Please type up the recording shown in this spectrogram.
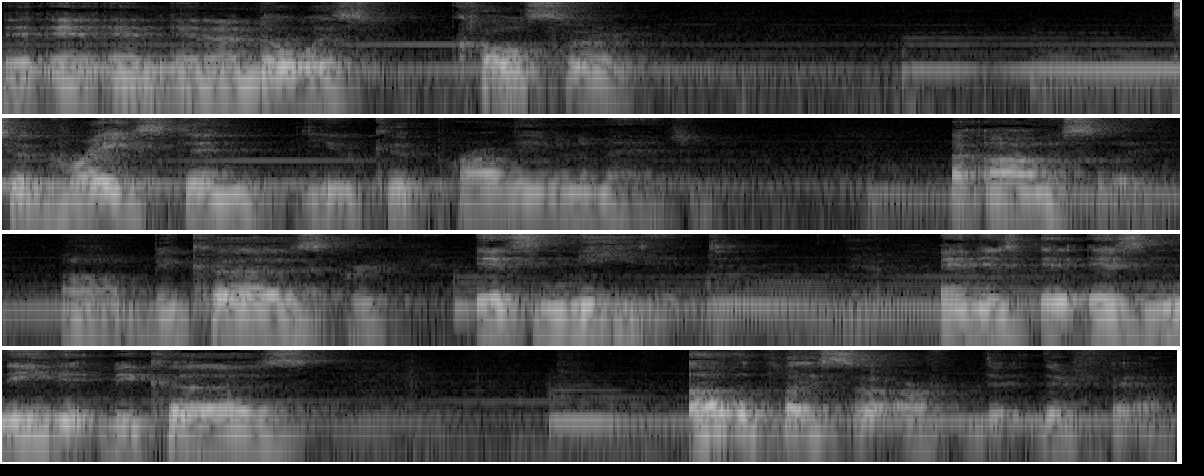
and and, and I know it's closer to grace than you could probably even imagine, uh, honestly, um, because it's needed. And it's, it's needed because other places are they're failing.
